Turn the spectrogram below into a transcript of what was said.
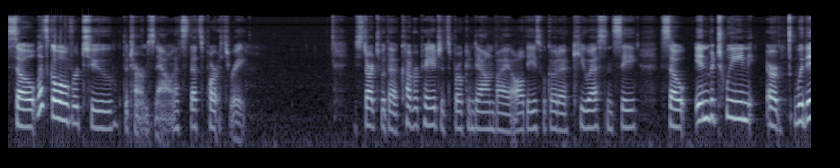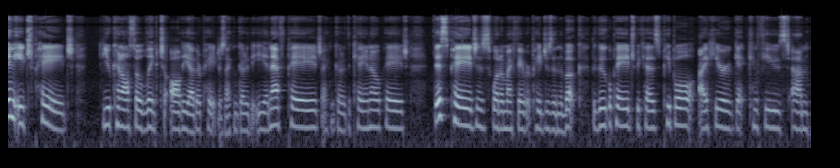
So let's go over to the terms now. That's, that's part three. It starts with a cover page. It's broken down by all these. We'll go to QS and see. So in between or within each page, you can also link to all the other pages. I can go to the ENF page. I can go to the K&O page. This page is one of my favorite pages in the book, the Google page, because people I hear get confused. Um,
